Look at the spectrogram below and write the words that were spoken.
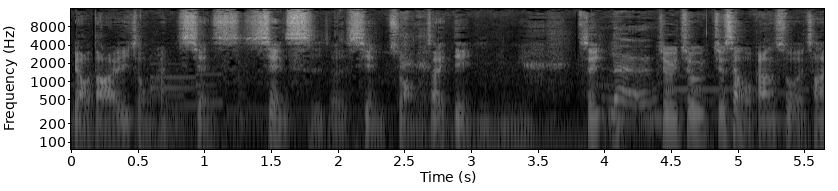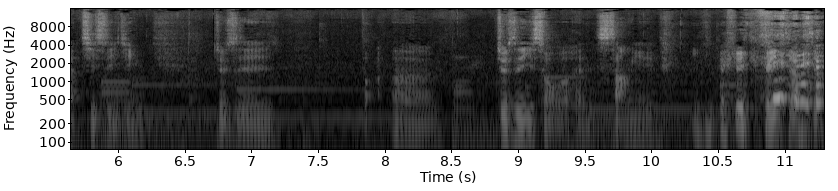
表达一种很现实现实的现状在电影里面，所以就就就像我刚刚说的，它其实已经就是呃，就是一首很商业，可以可以这样讲，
